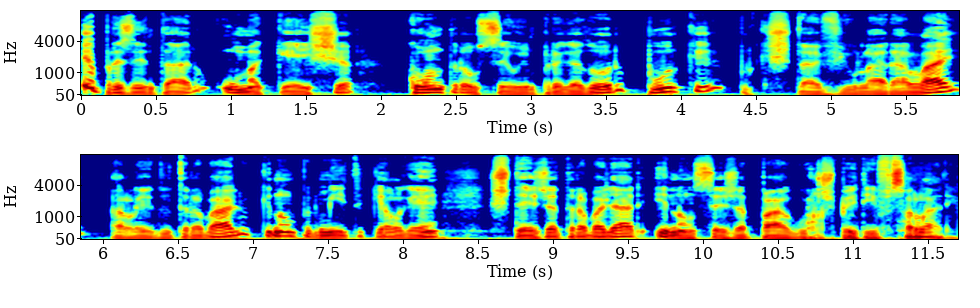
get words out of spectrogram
e apresentar uma queixa contra o seu empregador porque porque está a violar a lei, a lei do trabalho, que não permite que alguém esteja a trabalhar e não seja pago o respectivo salário.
